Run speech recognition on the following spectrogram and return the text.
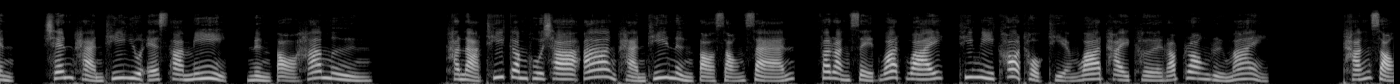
น เช่นแผนที่ U.S. Army 1 ต่อ 50,000 ขณะที่กัมพูชาอ้างแผนที่ 1 ต่อ 200,000ฝรั่งเศสวาดไว้ที่มีข้อถกเถียงว่าไทยเคยรับรองหรือไม่ ทั้งสอง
